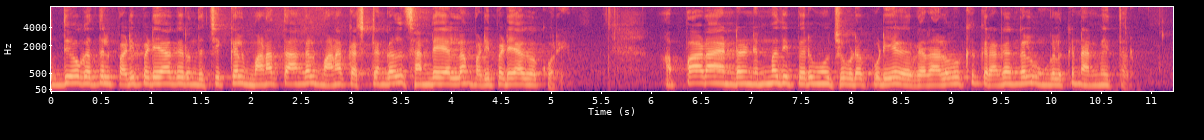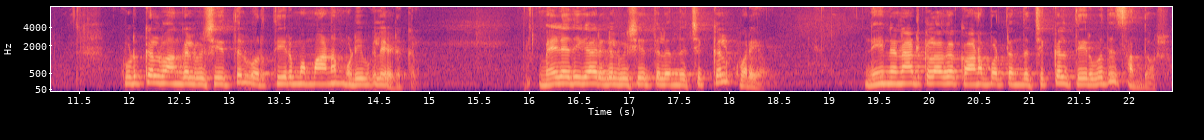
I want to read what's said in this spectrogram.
உத்தியோகத்தில் படிப்படியாக இருந்த சிக்கல் மனத்தாங்கள் மன கஷ்டங்கள் சண்டையெல்லாம் படிப்படியாக குறையும். அப்பாடா என்ற நிம்மதி பெருமூச்சு விடக்கூடிய அளவுக்கு கிரகங்கள் உங்களுக்கு நன்மை தரும். குடுக்கல் வாங்கல் விஷயத்தில் ஒரு தீர்மமான முடிவுகளை எடுக்கலாம் மேலதிகாரிகள் விஷயத்தில் இந்த சிக்கல் குறையும். நீண்ட நாட்களாக காணப்பட்ட இந்த சிக்கல் தீர்வது சந்தோஷம்.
